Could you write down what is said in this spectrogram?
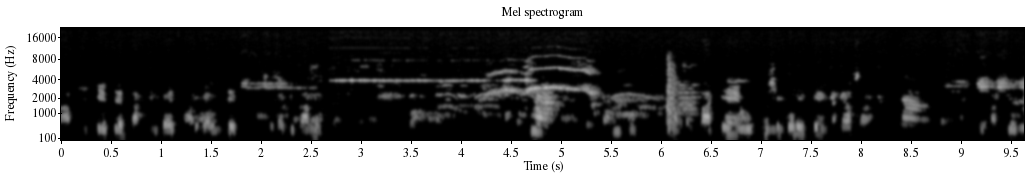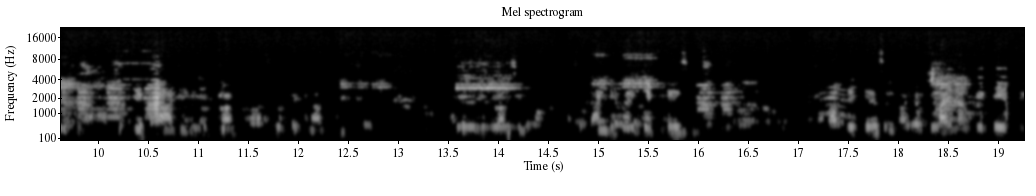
আপনি কি যে জাকির ভাই ভাইরাল সেটা কি জানেন? হ্যাঁ আচ্ছা উদ্দেশ্য করে কি এখানে আসা। না আপনি কি এখানে আগে থেকে প্ল্যান করা ছিল এখানে আসবেন আগে থেকে প্ল্যান ছিল জাকির ভাই কেক খেয়েছেন ভাইরাল ভাইরাল কি আপনি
